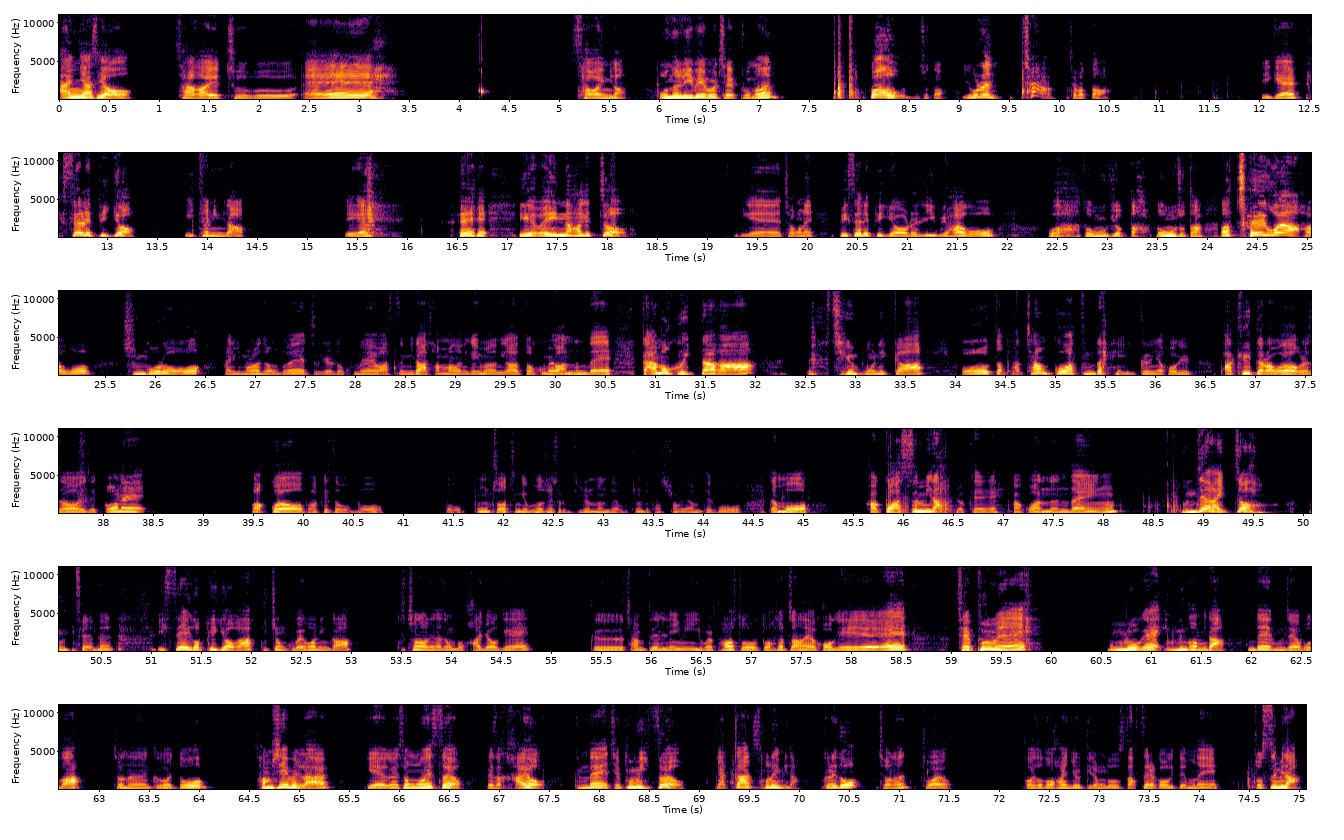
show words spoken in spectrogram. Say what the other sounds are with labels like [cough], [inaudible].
안녕하세요. 사과 유튜브의 사과입니다. 오늘 리뷰해볼 제품은 와우 놓쳤다. 이번엔 차 잡았다. 이게 픽셀리 피규어 2탄입니다. 이게 [laughs] 이게 왜 있나 하겠죠? 이게 저번에 픽셀리 피규어를 리뷰하고 와 너무 귀엽다. 너무 좋다. 아 최고야! 하고 중고로 한 2만원 정도에 두 개를 더 구매해 왔습니다. 3만원인가 2만원인가 더 구매해 왔는데 까먹고 있다가 [laughs] 지금 보니까 어딱 창고 같은데 [laughs] 있거든요. 거기 박혀 있더라고요. 그래서 이제 꺼내 왔고요. 밖에서 뭐 뭐 봉투 같은 게 무너진 소리가 들렸는데 뭐좀더 다시 정리하면 되고. 일단 뭐 갖고 왔습니다. 이렇게 갖고 왔는데 문제가 있죠 문제는 이 세이거 피규어가 9,900원인가 9,000원인가 정도 가격에 그 잠들님이 이번 파워스토어 또 하셨잖아요. 거기에 제품의 목록에 있는 겁니다. 근데 문제가 뭐다? 저는 그걸 또 30일 날 예약을 성공했어요. 그래서 가요. 근데 제품이 있어요. 약간 손해입니다. 그래도 저는 좋아요. 거기서도 한 10개 정도 싹쓸이 할 거기 때문에 좋습니다.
